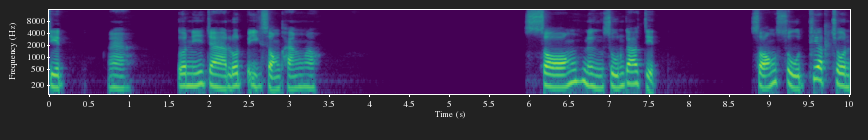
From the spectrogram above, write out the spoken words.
เจ็ดอ่าตัวนี้จะลดไปอีกสองครั้งเนาะ สองหนึ่งศูนย์เก้าเจ็ดสองสูตรเทียบชน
